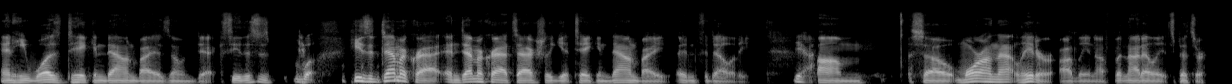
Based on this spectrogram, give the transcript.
and he was taken down by his own dick. See, this is well, he's a Democrat, and Democrats actually get taken down by infidelity. Yeah. Um. So more on that later, oddly enough, but not Eliot Spitzer.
